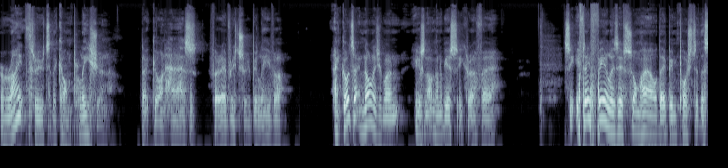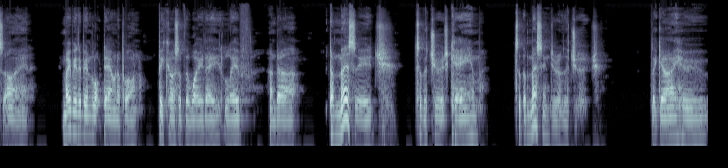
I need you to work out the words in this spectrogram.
right through to the completion that God has for every true believer. And God's acknowledgement is not going to be a secret affair. See, if they feel as if somehow they've been pushed to the side, maybe they've been looked down upon, because of the way they live and are. The message to the church came to the messenger of the church, the guy who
